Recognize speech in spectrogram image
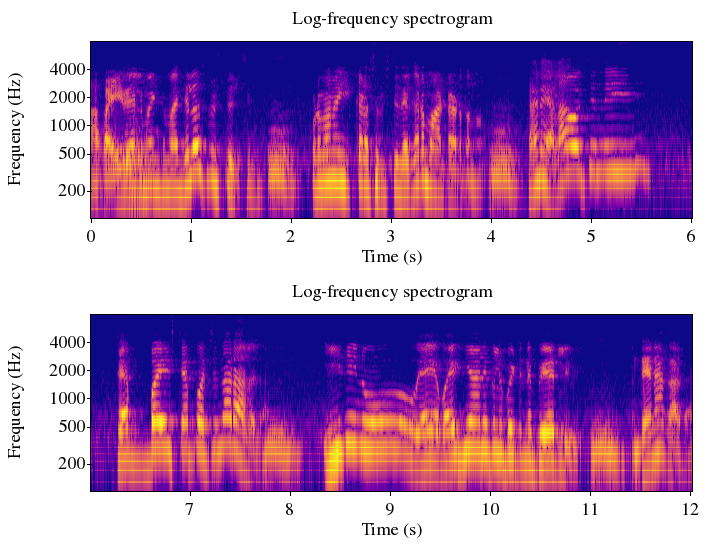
ఆ, ఫైవ్ ఎలిమెంట్స్ మధ్యలో సృష్టి వచ్చింది. ఇప్పుడు మనం ఇక్కడ సృష్టి దగ్గర మాట్లాడుతున్నాం. కానీ ఎలా వచ్చింది? స్టెప్ బై స్టెప్ వచ్చిందా రాలేదా? ఇది నువ్వు వైజ్ఞానికులు పెట్టిన పేర్లు ఇవి. అంతేనా కాదా?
